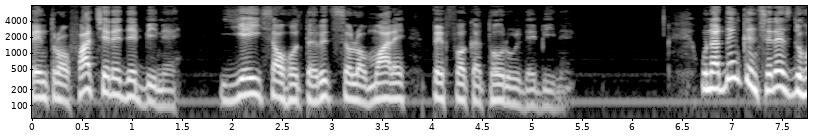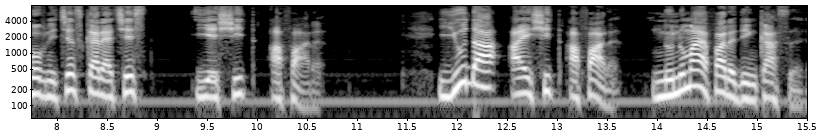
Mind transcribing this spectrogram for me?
Pentru o facere de bine, ei s-au hotărât să-l omoare pe făcătorul de bine. Un adânc înțeles duhovnicesc care acest ieșit afară. Iuda a ieșit afară, nu numai afară din casă,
